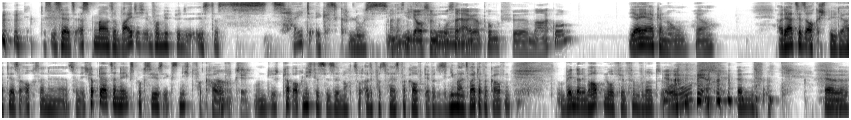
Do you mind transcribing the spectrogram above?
das ist ja jetzt erstmal, soweit ich informiert bin, ist das zeitexklusiv. War das nicht auch so ein großer Ärgerpunkt für Marco? Ja, ja, genau, ja. Aber der hat jetzt auch gespielt. Der hat jetzt auch seine, seine ich glaube, der hat seine Xbox Series X nicht verkauft. Ah, okay. Und ich glaube auch nicht, dass er sie noch so, also was heißt verkauft? Er wird sie niemals weiterverkaufen. Und wenn dann überhaupt nur für 500 Euro. Ja, ähm, äh,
